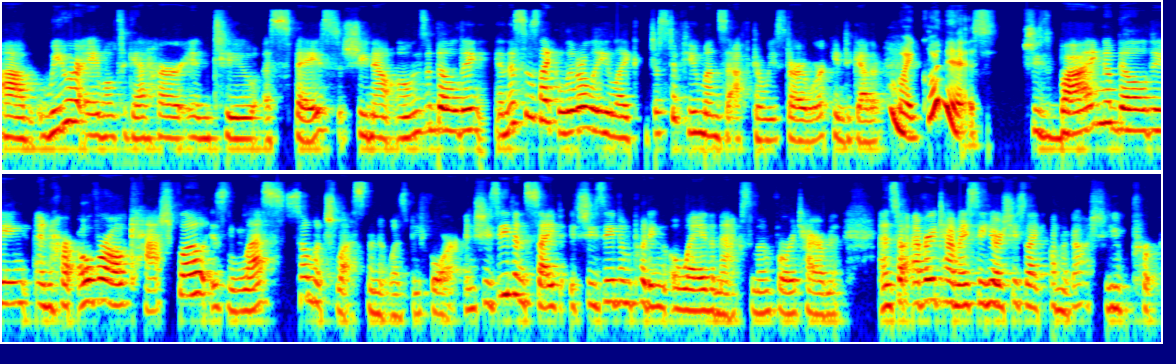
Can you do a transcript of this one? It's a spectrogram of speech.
um, we were able to get her into a space. She now owns a building and this is like literally like just a few months after we started working together. Oh my goodness she's buying a building and her overall cash flow is less so much less than it was before. And she's even site she's even putting away the maximum for retirement. And so every time i see her she's like oh my gosh you per-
